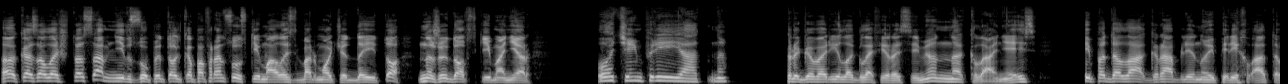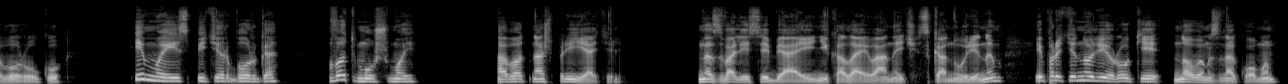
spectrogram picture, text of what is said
А оказалось, что сам не в зуб и только по-французски малость бормочет, да и то на жидовский манер. «Очень приятно», — проговорила Глафира Семеновна, кланяясь, и подала Граблину и Перехватову руку. «И мы из Петербурга. Вот муж мой, а вот наш приятель». Назвали себя и Николай Иванович с Конуриным и протянули руки новым знакомым.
